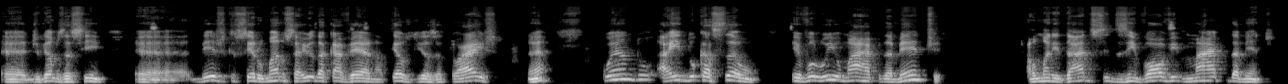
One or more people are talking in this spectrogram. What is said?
é, digamos assim, é, desde que o ser humano saiu da caverna até os dias atuais, né, quando a educação evoluiu mais rapidamente, a humanidade se desenvolve mais rapidamente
